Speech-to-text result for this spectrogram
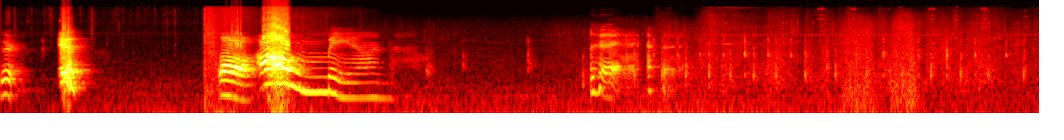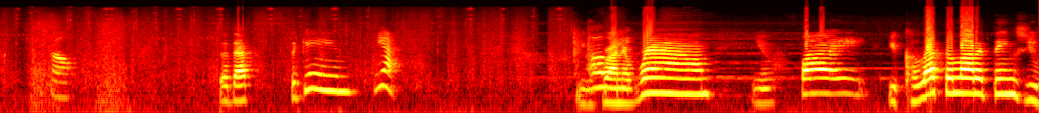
There. Eh! Oh, Oh, man. so, so that's the game. yeah. You Okay. run around, you fight, you collect a lot of things, you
